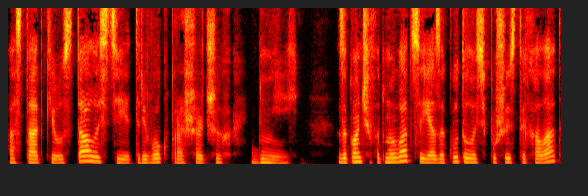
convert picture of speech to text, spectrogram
остатки усталости и тревог прошедших дней. Закончив отмываться, я закуталась в пушистый халат,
